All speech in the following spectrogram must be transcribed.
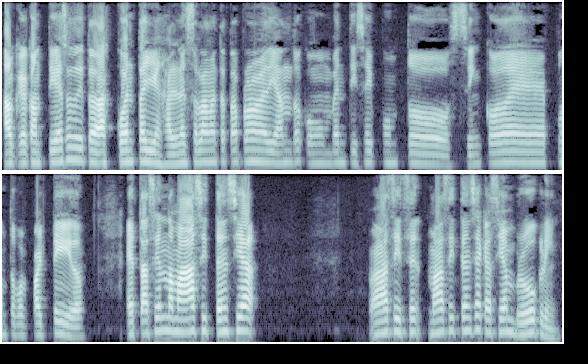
Aunque contigo eso, si te das cuenta, Jim Harden solamente está promediando como un 26.5 de puntos por partido. Está haciendo más asistencia, más, asistencia que hacía en Brooklyn,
